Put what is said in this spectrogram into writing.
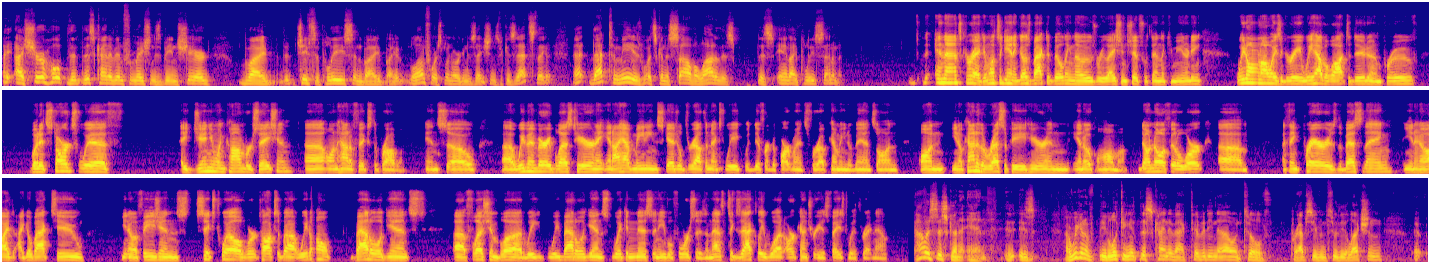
I, I sure hope that this kind of information is being shared by the chiefs of police and by, by law enforcement organizations because that's the that that to me is what's going to solve a lot of this this anti-police sentiment. And that's correct. And once again, it goes back to building those relationships within the community. We don't always agree. We have a lot to do to improve, but it starts with a genuine conversation uh, on how to fix the problem. And so uh, we've been very blessed here, and I, and I have meetings scheduled throughout the next week with different departments for upcoming events on on you know kind of the recipe here in in Oklahoma. Don't know if it'll work. Um, I think prayer is the best thing. You know, I, I go back to you know Ephesians six twelve where it talks about we don't battle against uh, flesh and blood. We we battle against wickedness and evil forces, and that's exactly what our country is faced with right now. How is this going to end? Is are we going to be looking at this kind of activity now until perhaps even through the election?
